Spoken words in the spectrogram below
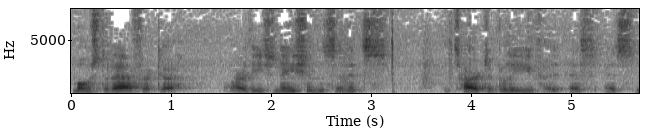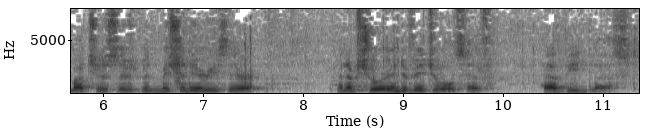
most of Africa are these nations, and it's it's hard to believe as as much as there's been missionaries there, and I'm sure individuals have have been blessed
